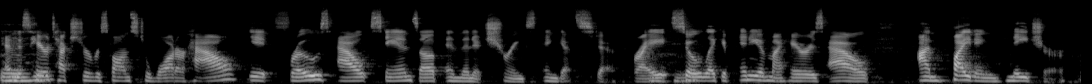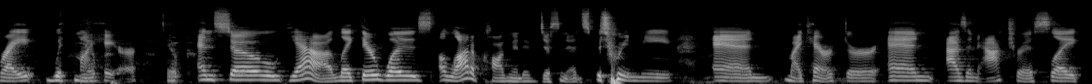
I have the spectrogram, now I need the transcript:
and mm-hmm. this hair mm-hmm. texture responds to water how it froze out stands up and then it shrinks and gets stiff right mm-hmm. so like if any of my hair is out i'm fighting nature right with my yep. hair Yep. And so, yeah, like there was a lot of cognitive dissonance between me and my character. And as an actress, like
